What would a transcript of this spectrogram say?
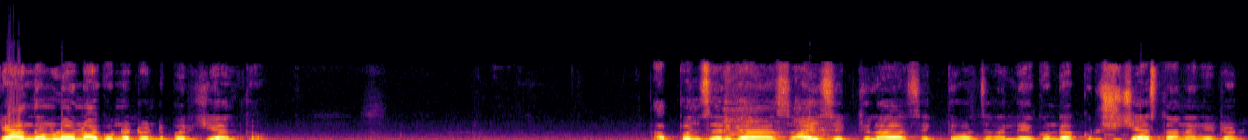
కేంద్రంలో నాకు ఉన్నటువంటి పరిచయాలతో తప్పనిసరిగా సాయి శక్తుల శక్తి వంచన లేకుండా కృషి చేస్తాననేటువంటి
